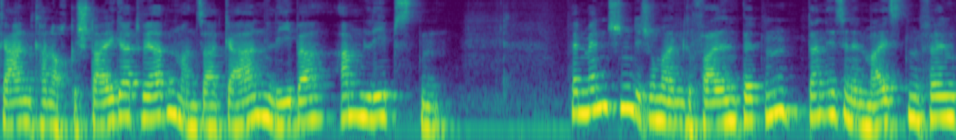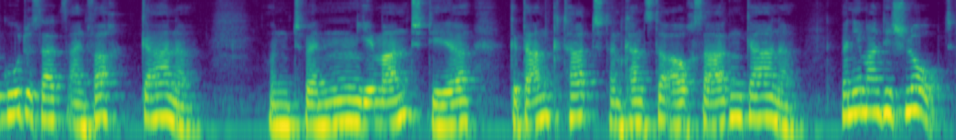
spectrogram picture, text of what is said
Gern kann auch gesteigert werden. Man sagt gern lieber am liebsten. Wenn Menschen dich um einen Gefallen bitten, dann ist in den meisten Fällen gut, du sagst einfach gerne. Und wenn jemand dir gedankt hat, dann kannst du auch sagen gerne. Wenn jemand dich lobt,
